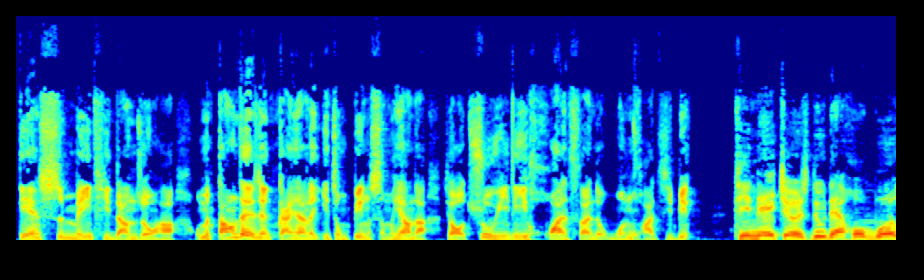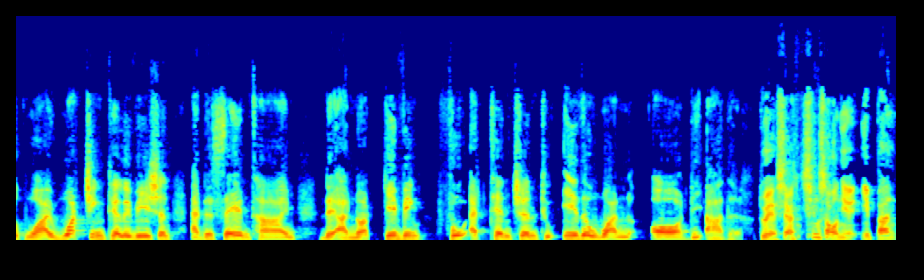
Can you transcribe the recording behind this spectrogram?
电视媒体当中，哈，我们当代人感染了一种病，什么样呢？叫注意力涣散的文化疾病。 Teenagers do their homework while watching television. At the same time, they are not giving full attention to either one or the other. 对，像青少年一般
